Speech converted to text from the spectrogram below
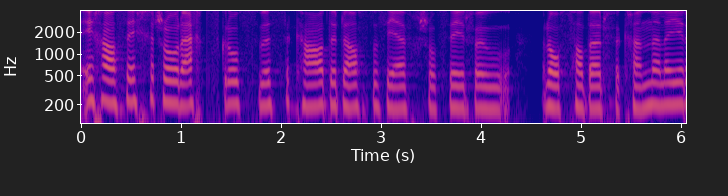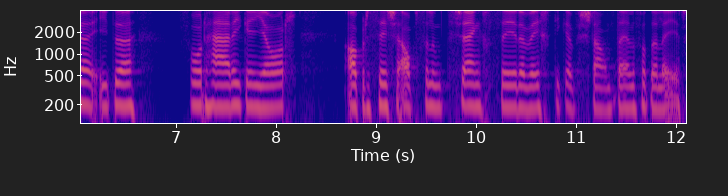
Ich habe sicher schon recht grosses Wissen gehabt, durch das, dass ich einfach schon sehr viel Ross dürfen kennenlernen in den vorherigen Jahren. Aber es ist absolut es ist eigentlich sehr wichtiger Bestandteil von der Lehre.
